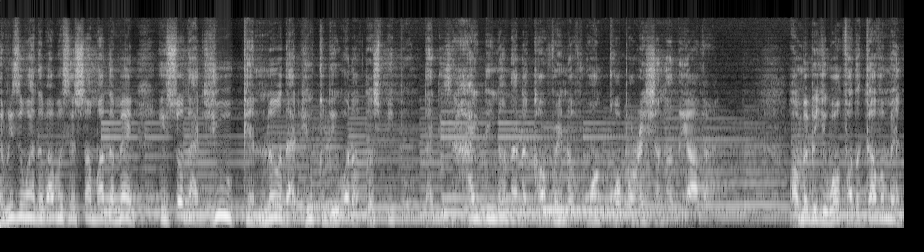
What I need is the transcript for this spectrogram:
The reason why the Bible says some other men is so that you can know that you could be one of those people that is hiding under the covering of one corporation or the other. Or maybe you work for the government,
